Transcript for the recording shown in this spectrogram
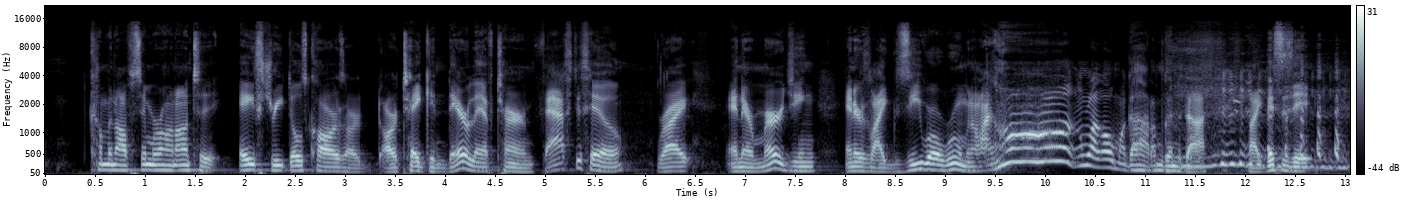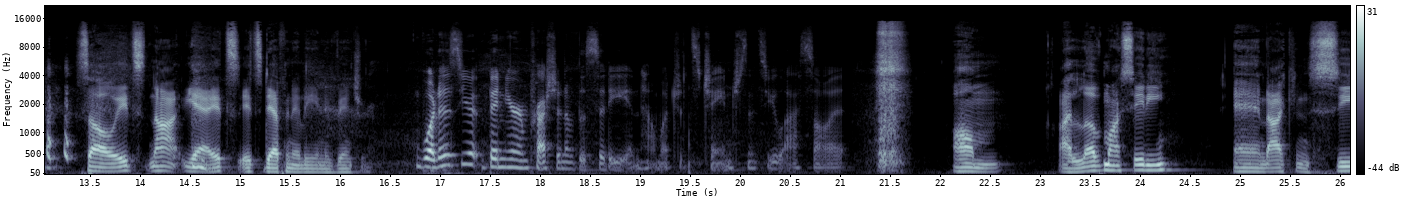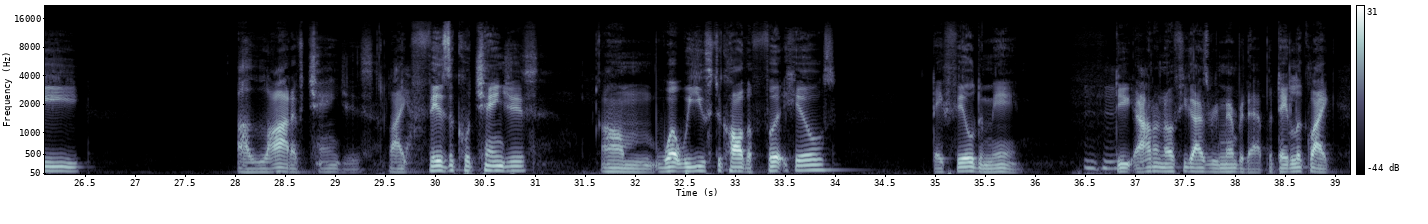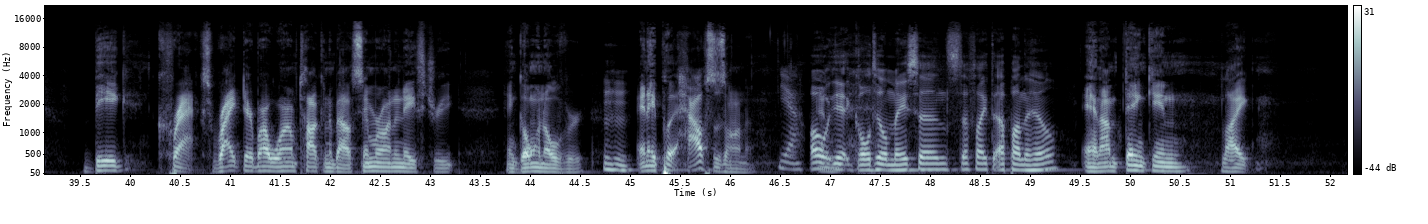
coming off Cimarron onto 8th Street, those cars are are taking their left turn fast as hell, right? And they're merging, and there's like zero room, and I'm like, oh, I'm like, oh my god, I'm gonna die. like this is it. So it's not, yeah, it's it's definitely an adventure. What has your, been your impression of the city and how much it's changed since you last saw it? Um, I love my city, and I can see a lot of changes, like Yeah. physical changes. Um, what we used to call the foothills, they filled them in. Do you- I don't know if you guys remember that, but they look like big cracks right there by where I'm talking about, Cimarron and 8th Street, and going over. And they put houses on them. Yeah. Oh yeah, Gold Hill Mesa and stuff like that up on the hill. And I'm thinking, like,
